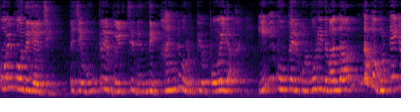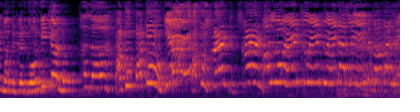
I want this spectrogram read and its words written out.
പോയി പോന്ന് വിചാരിച്ചു പക്ഷെ മൂപ്പര് പിടിച്ചു നിന്ന് അഞ്ഞൂറ് പോയില്ല ഇനി മൂപ്പര് കുൾമുറിന്ന് വന്ന അന്നപ്പോ ഗുഡ് നൈറ്റും വന്ന് കിടന്ന് ഉറങ്ങിക്കാലോ. അല്ലാ. പാത്തു പാത്തു. പാത്തു സ്നേക് സ്നേക് അല്ലോ എടുത്തു എടുത്തു ഏതാണല്ലേ ഏത് പാപ്പാണല്ലേ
